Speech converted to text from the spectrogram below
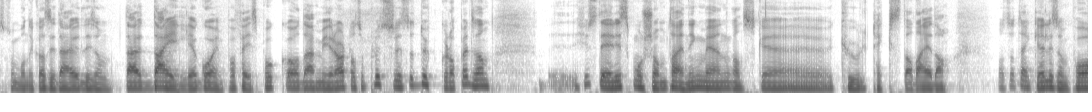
som Monica sier, det er, jo liksom, det er deilig å gå inn på Facebook, og det er mye rart. Og så plutselig så dukker det opp en sånn eh, hysterisk morsom tegning med en ganske kul tekst av deg, da. Og så tenker jeg liksom på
